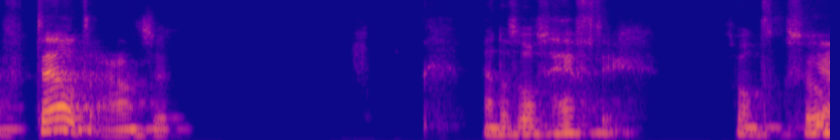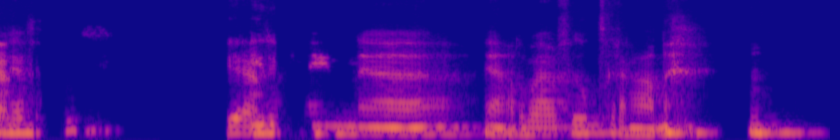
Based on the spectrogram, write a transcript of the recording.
verteld aan ze. En dat was heftig. Dat vond ik zo ja. heftig. Ja. Iedereen, ja, er waren veel tranen.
